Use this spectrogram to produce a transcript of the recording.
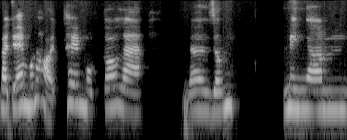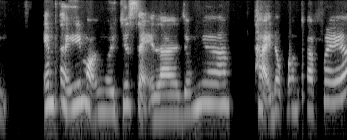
Và cho em muốn hỏi thêm một câu là uh, giống mình um, em thấy mọi người chia sẻ là giống như thải độc bằng cà phê á.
